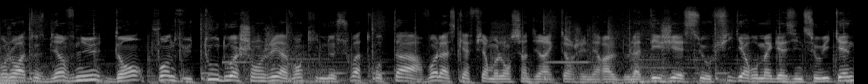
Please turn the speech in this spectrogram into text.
Bonjour à tous, bienvenue dans Point de vue. Tout doit changer avant qu'il ne soit trop tard. Voilà ce qu'affirme l'ancien directeur général de la DGSE au Figaro Magazine ce week-end.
